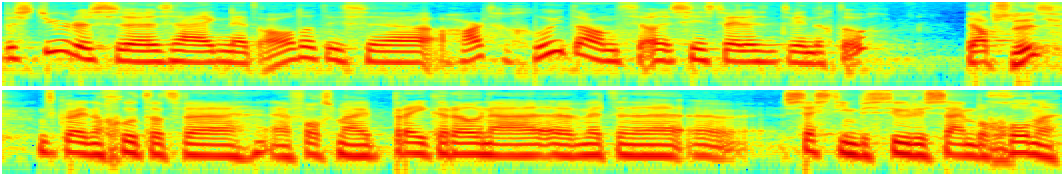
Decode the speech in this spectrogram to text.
bestuurders zei ik net al. Dat is hard gegroeid dan, sinds 2020, toch? Ja, absoluut. Ik weet nog goed dat we volgens mij pre-corona met een, 16 bestuurders zijn begonnen.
